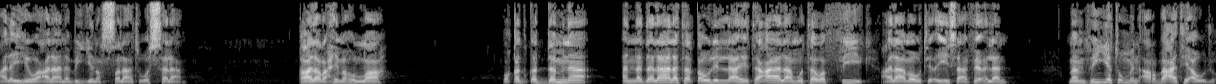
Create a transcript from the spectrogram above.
عليه وعلى نبينا الصلاة والسلام. قال رحمه الله وقد قدمنا أن دلالة قول الله تعالى متوفيك على موت عيسى فعلا منفية من أربعة أوجه.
